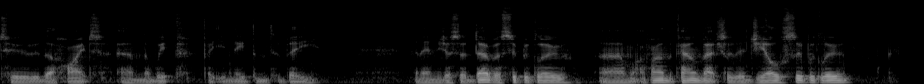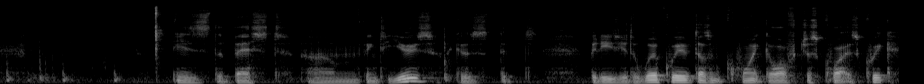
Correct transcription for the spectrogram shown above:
to the height and the width that you need them to be. And then just a dab of super glue. Um, I found found actually the gel super glue is the best um, thing to use because it's a bit easier to work with, doesn't quite go off just quite as quick,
